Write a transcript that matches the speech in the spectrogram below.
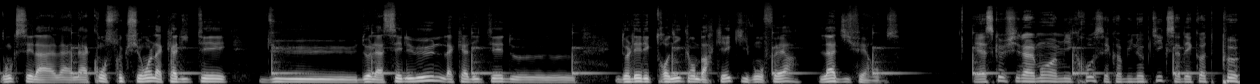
Donc, c'est la, la- la construction, la qualité du, de la cellule, la qualité de, de l'électronique embarquée qui vont faire la différence. Et est-ce que finalement un micro, c'est comme une optique, ça décode peu?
